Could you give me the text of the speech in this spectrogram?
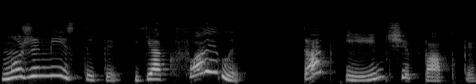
може містити як файли, так і інші папки.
